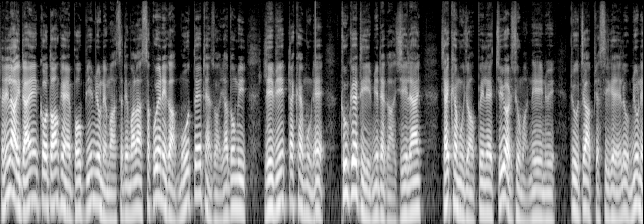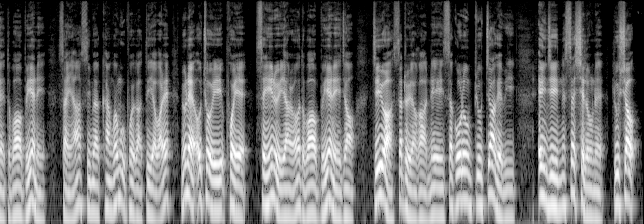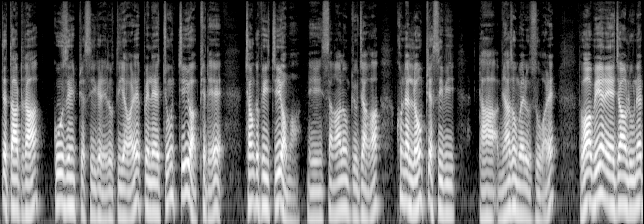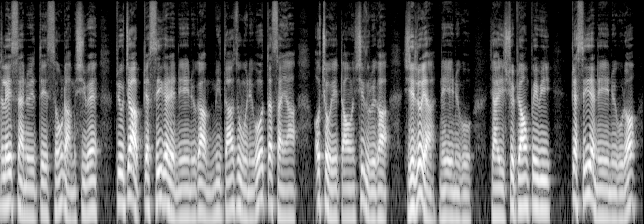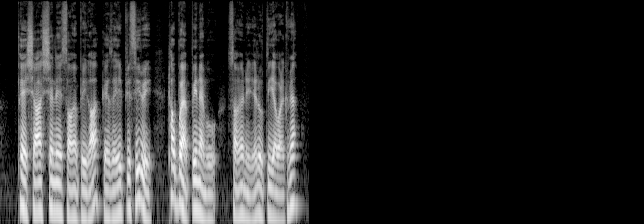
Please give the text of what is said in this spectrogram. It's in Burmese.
တနင်္လာရီတိုင်းကော်တောင်းခရိုင်ပုတ်ပြင်းမြို့နယ်မှာစက်တင်ဘာလ19ရက်နေ့ကမိုးတဲထန်စွာရောက်သွန်းပြီးလေပြင်းတိုက်ခတ်မှုနဲ့ထူးကဲတီမြစ်တက်ကရေလိုင်းရိုက်ခတ်မှုကြောင့်ပင်လယ်ကျွော်တချို့မှာနေအိမ်တွေပြိုကျပျက်စီးခဲ့တယ်လို့မြို့နယ်တဘာဘေးရန်နေဆိုင်ရာစီမံခန့်ခွဲမှုအဖွဲ့ကသိရပါဗျ။မြို့နယ်အုပ်ချုပ်ရေးအဖွဲ့ရဲ့စည်ရင်းတွေရတော့တဘာဘေးရန်နေကြောင်းကြေးရွာစက်တွေရွာကနေအိမ်16လုံးပြိုကျခဲ့ပြီးအင်ဂျီ28လုံးနဲ့လူလျှောက်တက်သားတရား ကိုးစင်းပျက်စီးခဲ့တယ်လို့သိရပါတယ်ပင်လယ်ကျွန်းကြေးရွာဖြစ်တဲ့ချောင်းကပီကြေးရွာမှာနေ15လုံးပြိုကျက9လုံးပျက်စီးပြီးဒါအများဆုံးပဲလို့ဆိုပါတယ်တဘာဘေးရတဲ့အကြောင်းလူနဲ့တလိษံတွေတေဆုံးတာမရှိဘဲပြိုကျပျက်စီးခဲ့တဲ့နေအိမ်တွေကမိသားစုဝင်တွေကိုတက်ဆိုင်ရာအုပ်ချုပ်ရေးတာဝန်ရှိသူတွေကရေလွတ်ရာနေအိမ်တွေကိုယာယီရွှေ့ပြောင်းပေးပြီးပျက်စီးတဲ့နေအိမ်တွေကိုတော့ဖယ်ရှားရှင်းလင်းဆောင်ရွက်ပေးကကယ်ဆယ်ရေးပစ္စည်းတွေထောက်ပံ့ပေးနိုင်ဖို့ ဆောင်ရွက်နေတယ်လို့သိရပါတယ်ခင်ဗျာ။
